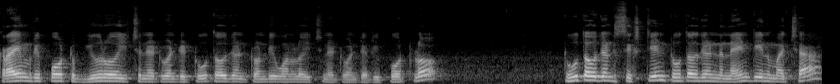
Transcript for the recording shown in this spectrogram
క్రైమ్ రిపోర్ట్ బ్యూరో ఇచ్చినటువంటి టూ థౌజండ్ ట్వంటీ వన్లో ఇచ్చినటువంటి రిపోర్ట్లో two thousand sixteen two thousand nineteen మధ్య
